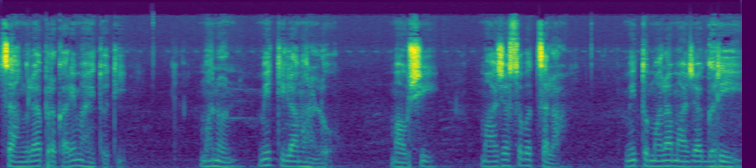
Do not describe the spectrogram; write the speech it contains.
चांगल्या प्रकारे माहीत होती. म्हणून मी तिला म्हणालो मावशी माझ्यासोबत चला. मी तुम्हाला माझ्या घरी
